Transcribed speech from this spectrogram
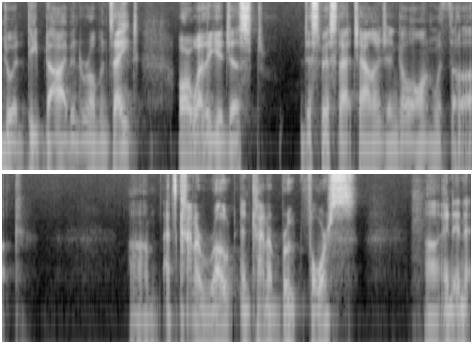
do a deep dive into Romans 8 or whether you just dismiss that challenge and go on with the hook. Um, that's kind of rote and kind of brute force uh, and in,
